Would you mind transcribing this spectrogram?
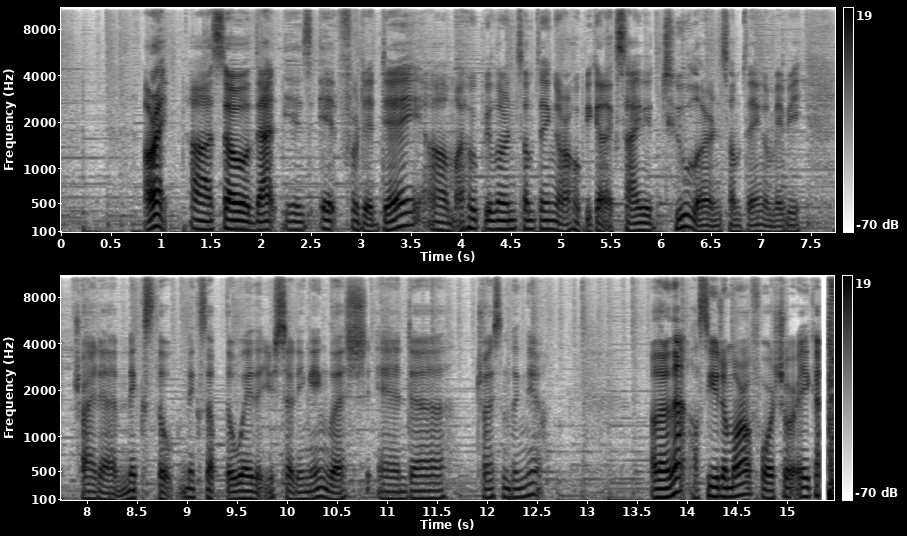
All right, uh, so that is it for today. Um, I hope you learned something, or I hope you got excited to learn something, or maybe try to mix the mix up the way that you're studying English and uh, try something new. Other than that, I'll see you tomorrow for a short A.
